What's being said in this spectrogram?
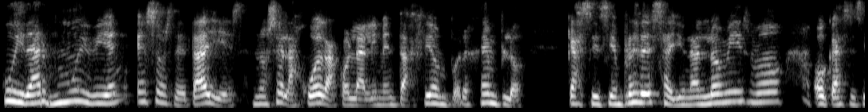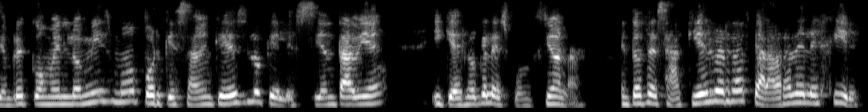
cuidar muy bien esos detalles. No se la juega con la alimentación, por ejemplo. Casi siempre desayunan lo mismo o casi siempre comen lo mismo porque saben que es lo que les sienta bien y qué es lo que les funciona. Entonces, aquí es verdad que a la hora de elegir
